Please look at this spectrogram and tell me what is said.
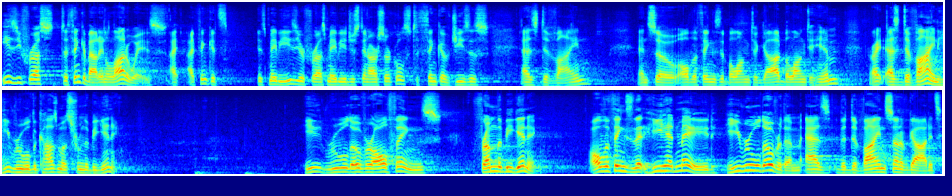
easy for us to think about in a lot of ways, I, I think it's, it's maybe easier for us, maybe just in our circles, to think of Jesus as divine and so all the things that belong to God belong to him, right? As divine, he ruled the cosmos from the beginning. He ruled over all things from the beginning. All the things that he had made, he ruled over them as the divine Son of God. It's,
